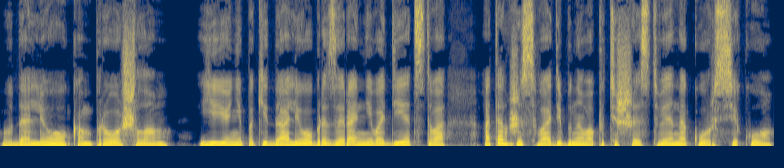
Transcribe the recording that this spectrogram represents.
в далеком прошлом. Ее не покидали образы раннего детства, а также свадебного путешествия на Корсику.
